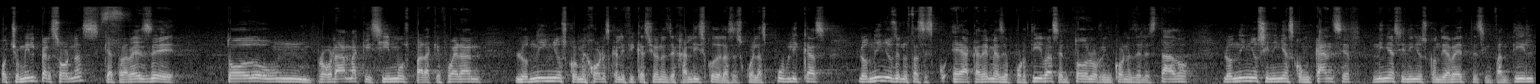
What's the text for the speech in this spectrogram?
8 mil personas que a través de todo un programa que hicimos para que fueran los niños con mejores calificaciones de Jalisco, de las escuelas públicas, los niños de nuestras eh, academias deportivas en todos los rincones del estado, los niños y niñas con cáncer, niñas y niños con diabetes infantil,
